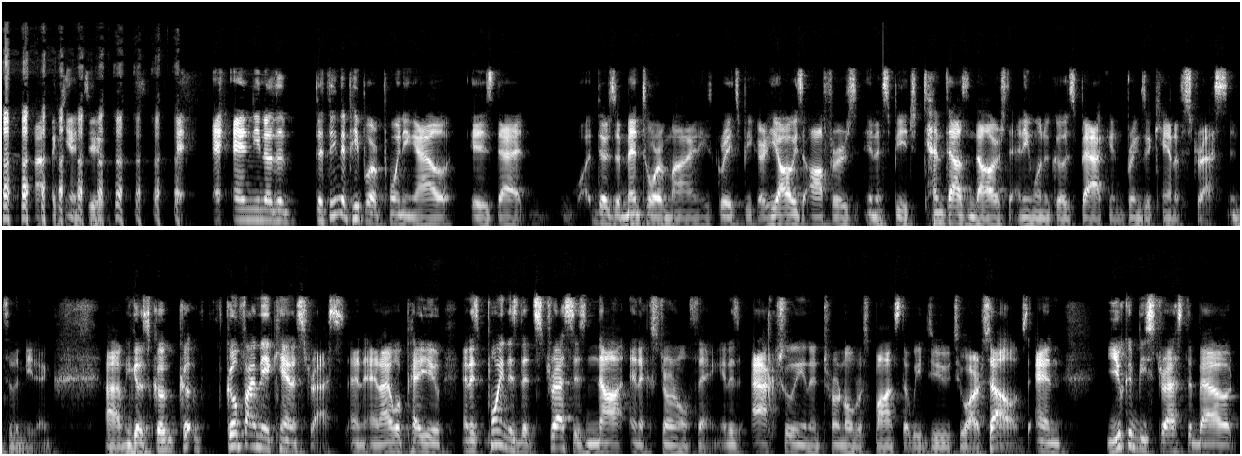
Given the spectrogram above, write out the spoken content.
I, I, can't do. And, and, you know, the the thing that people are pointing out is that there's a mentor of mine. He's a great speaker. He always offers in a speech ten thousand dollars to anyone who goes back and brings a can of stress into the meeting. Um, he goes, go, go, go find me a can of stress and, and I will pay you. And his point is that stress is not an external thing. It is actually an internal response that we do to ourselves. And you could be stressed about,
